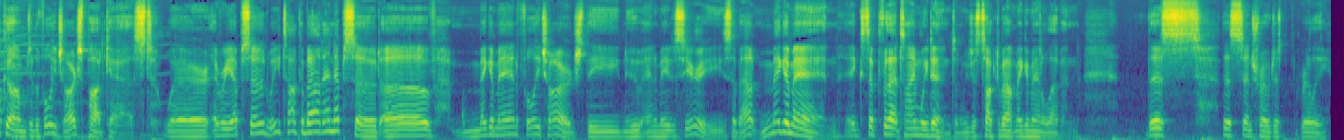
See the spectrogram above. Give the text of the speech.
Welcome to the Fully Charged Podcast, where every episode we talk about an episode of Mega Man Fully Charged, the new animated series about Mega Man. Except for that time we didn't, and we just talked about Mega Man 11. This this intro just really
